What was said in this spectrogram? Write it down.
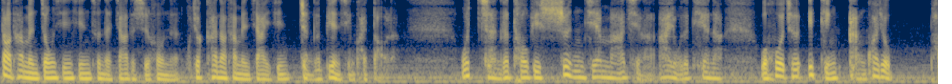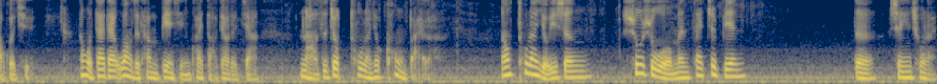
到他们中心新村的家的时候呢，我就看到他们家已经整个变形，快倒了。我整个头皮瞬间麻起来，哎呦我的天哪！我货车一停，赶快就跑过去。当我呆呆望着他们变形快倒掉的家，脑子就突然就空白了。然后突然有一声“叔叔，我们在这边”的声音出来，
